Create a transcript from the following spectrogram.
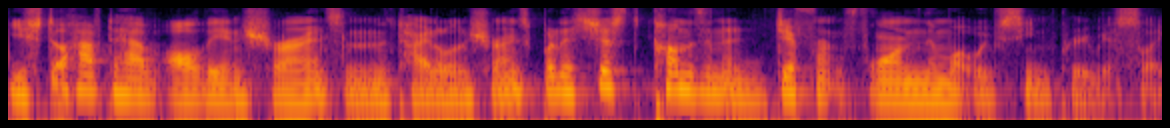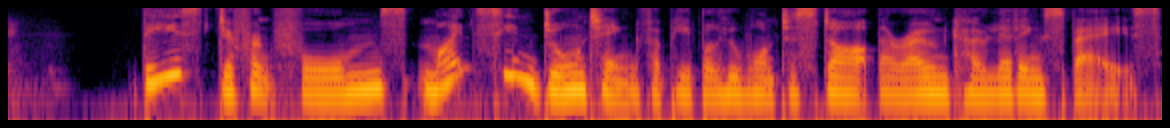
You still have to have all the insurance and the title insurance, but it just comes in a different form than what we've seen previously. These different forms might seem daunting for people who want to start their own co living space.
